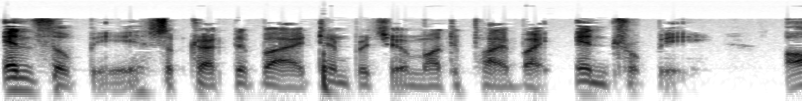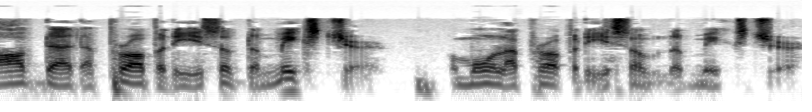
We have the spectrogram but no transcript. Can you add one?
enthalpy subtracted by temperature multiplied by entropy of the properties of the mixture, molar properties of the mixture.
